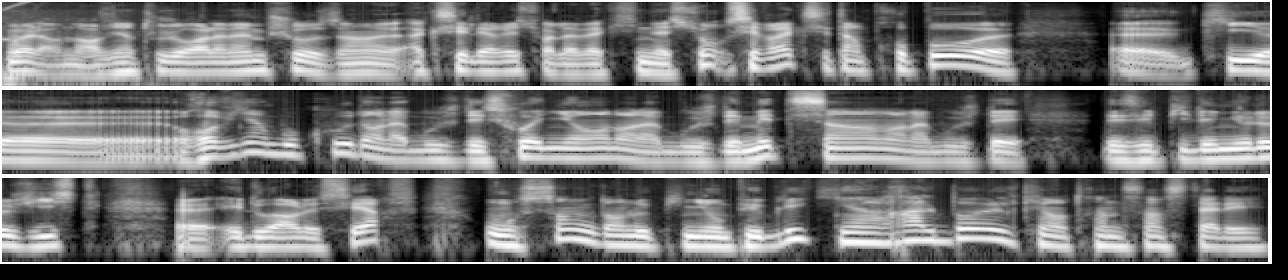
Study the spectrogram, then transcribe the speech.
Voilà, on en revient toujours à la même chose, hein, accélérer sur la vaccination. C'est vrai que c'est un propos euh, euh, qui euh, revient beaucoup dans la bouche des soignants, dans la bouche des médecins, dans la bouche des, épidémiologistes. Euh, Édouard Le Cerf, on sent que dans l'opinion publique, il y a un ras-le-bol qui est en train de s'installer.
